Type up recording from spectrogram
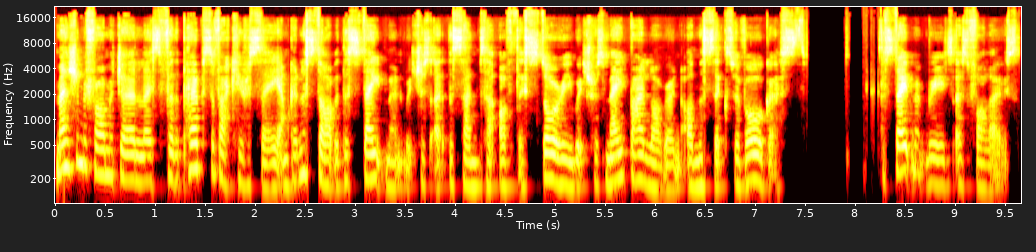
mentioned before, I'm a journalist. For the purpose of accuracy, I'm going to start with the statement which is at the centre of this story, which was made by Lauren on the 6th of August. The statement reads as follows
